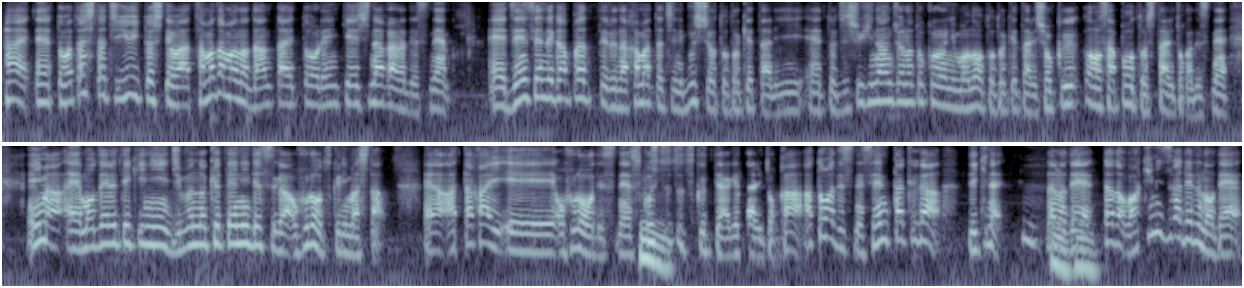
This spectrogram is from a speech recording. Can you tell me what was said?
はい。えっ、ー、と、私たちゆいとしては、様々な団体と連携しながらですね、えー、前線で頑張っている仲間たちに物資を届けたり、えっ、ー、と、自主避難所のところに物を届けたり、食をサポートしたりとかですね、今、えー、モデル的に自分の拠点にですが、お風呂を作りました。えー、あったかい、えー、お風呂をですね、少しずつ作ってあげたりとか、うん、あとはですね、洗濯ができない。なので、ただ湧き水が出るので、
